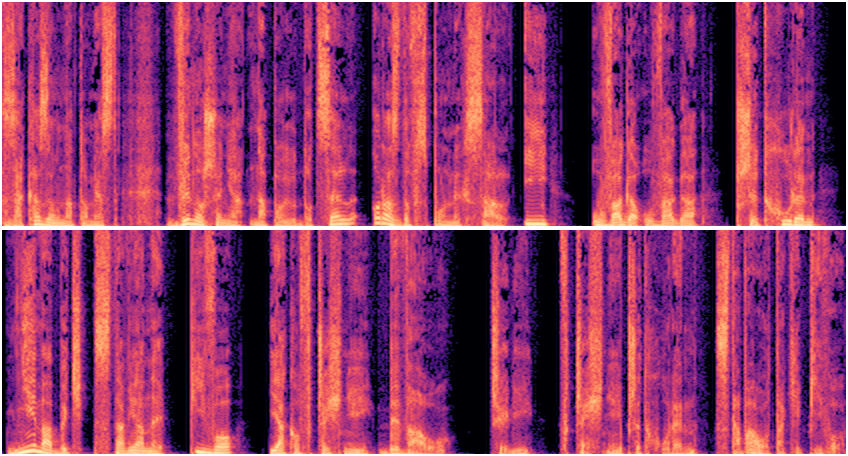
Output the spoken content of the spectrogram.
Zakazał natomiast wynoszenia napoju do cel oraz do wspólnych sal i, uwaga, uwaga, przed chórem nie ma być stawiane piwo, jako wcześniej bywało, czyli wcześniej przed chórem stawało takie piwo.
